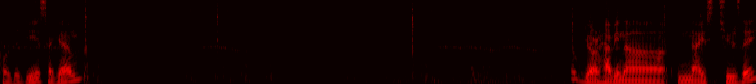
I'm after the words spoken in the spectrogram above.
For the G's again. Hope you are having a nice Tuesday.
